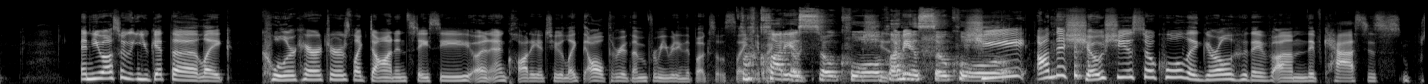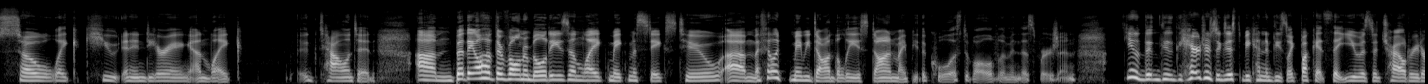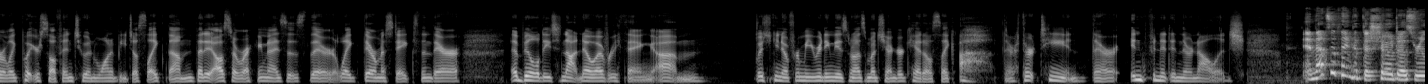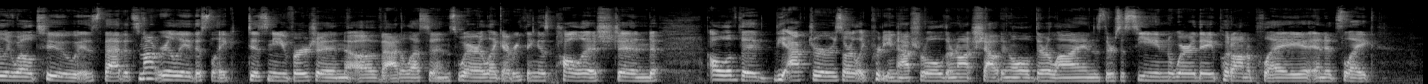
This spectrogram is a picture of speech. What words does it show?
And you also you get the like cooler characters like Dawn and Stacy and, and Claudia too. Like all three of them for me reading the books. So it's like if I- I Claudia's would- so cool. Claudia I mean, so cool. She on this show she is so cool. The girl who they've um they've cast is so like cute and endearing and like talented. Um, but they all have their vulnerabilities and like make mistakes too. Um, I feel like maybe Dawn the least. Dawn might be the coolest of all of them in this version. You know, the, the characters exist to be kind of these like buckets that you as a child reader like put yourself into and want to be just like them. But it also recognizes their like their mistakes and their ability to not know everything. Um, which you know, for me reading these when I was a much younger kid, I was like, ah, they're 13. They're infinite in their knowledge. And that's the thing that the show does really well too is that it's not really this like Disney version of adolescence where like everything is polished and all of the the actors are like pretty natural. They're not shouting all of their lines. There's a scene where they put on a play and it's like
